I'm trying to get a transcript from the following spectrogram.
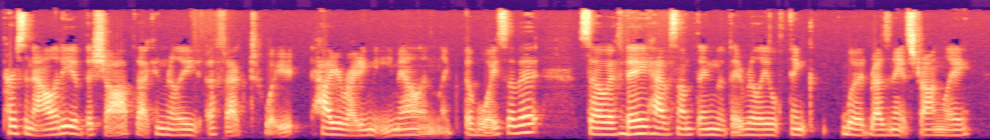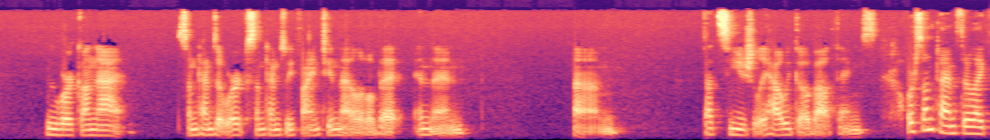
personality of the shop, that can really affect what you, how you're writing the email and like the voice of it. So if they have something that they really think would resonate strongly, we work on that. Sometimes it works. Sometimes we fine tune that a little bit, and then um, that's usually how we go about things. Or sometimes they're like,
